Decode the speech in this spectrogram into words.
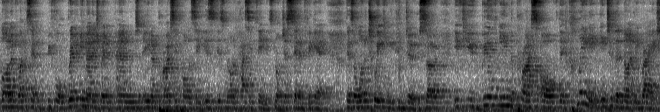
lot of, like I said before, revenue management and you know pricing policy is is not a passive thing. It's not just set and forget there's a lot of tweaking you can do. So if you build in the price of the cleaning into the nightly rate,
